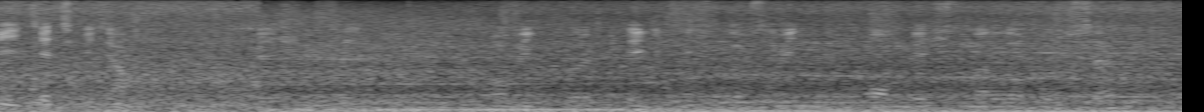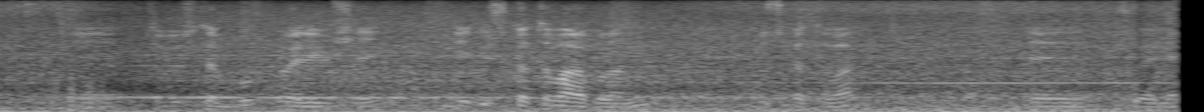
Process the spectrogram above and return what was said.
Peak'e çıkacağım. O Victoria Peak'e gitmiş otobüse bindim. 15 numaralı otobüse. Ee, otobüste bu öyle bir şey. Bir üst katı var buranın. Üst katı var. Ee, şöyle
